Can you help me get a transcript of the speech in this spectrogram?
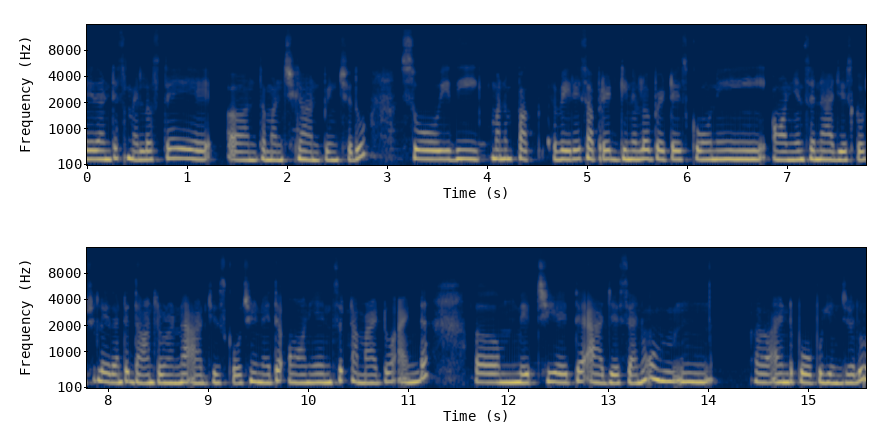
లేదంటే స్మెల్ వస్తే అంత మంచిగా అనిపించదు. సో ఇది మనం పక్ వేరే సపరేట్ గిన్నెలో పెట్టేసుకొని ఆనియన్స్ అన్నీ యాడ్ చేసుకోవచ్చు. లేదంటే దాంట్లోనైనా యాడ్ చేసుకోవచ్చు. నేనైతే ఆనియన్స్ టమాటో అండ్ మిర్చి అయితే యాడ్ చేశాను. అండ్ పోపు గింజలు.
